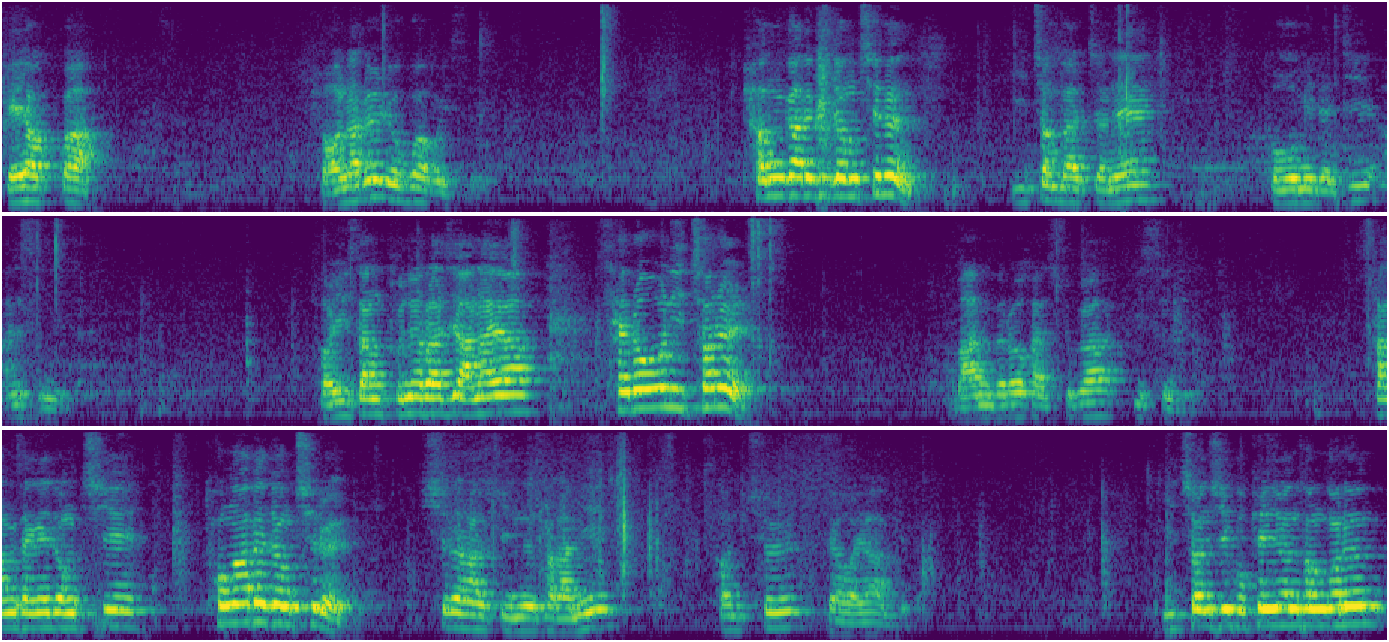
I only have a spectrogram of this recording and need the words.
개혁과 변화를 요구하고 있습니다. 편가르기 정치는 이천 발전에 도움이 되지 않습니다. 더 이상 분열하지 않아야 새로운 이천을 만들어 갈 수가 있습니다. 상생의 정치, 통합의 정치를 실현할 수 있는 사람이 선출되어야 합니다. 2010 국회의원 선거는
